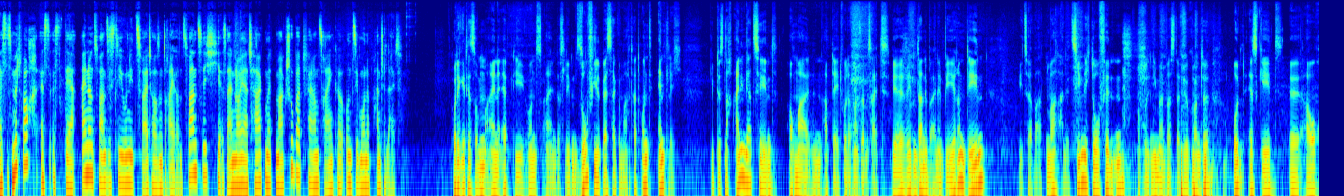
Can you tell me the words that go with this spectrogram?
Es ist Mittwoch, es ist der 21. Juni 2023. Hier ist ein neuer Tag mit Marc Schubert, Ferenc Reinke und Simone Panteleit. Heute geht es um eine App, die uns allen das Leben so viel besser gemacht hat. Und endlich gibt es nach einem Jahrzehnt auch mal ein Update, wurde langsam Zeit. Wir reden dann über einen Bären, den, wie zu erwarten war, alle ziemlich doof finden, obwohl niemand was dafür konnte. Und es geht äh, auch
